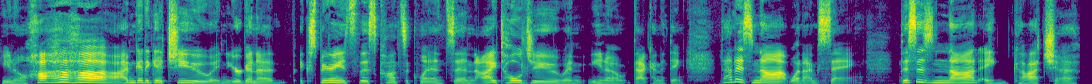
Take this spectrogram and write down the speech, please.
you know, ha ha ha, I'm going to get you and you're going to experience this consequence and I told you and, you know, that kind of thing. That is not what I'm saying. This is not a gotcha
